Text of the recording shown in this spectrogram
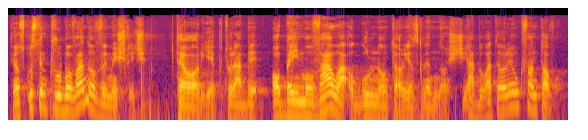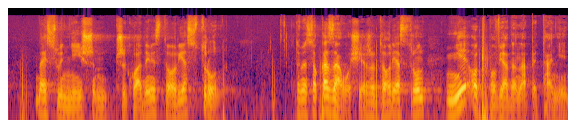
W związku z tym próbowano wymyślić teorię, która by obejmowała ogólną teorię względności, a była teorią kwantową. Najsłynniejszym przykładem jest teoria strun. Natomiast okazało się, że teoria strun nie odpowiada na pytanie,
